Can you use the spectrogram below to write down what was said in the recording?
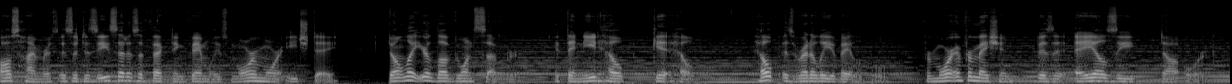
Alzheimer's is a disease that is affecting families more and more each day. Don't let your loved ones suffer. If they need help, get help. Help is readily available. For more information, visit alz.org.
